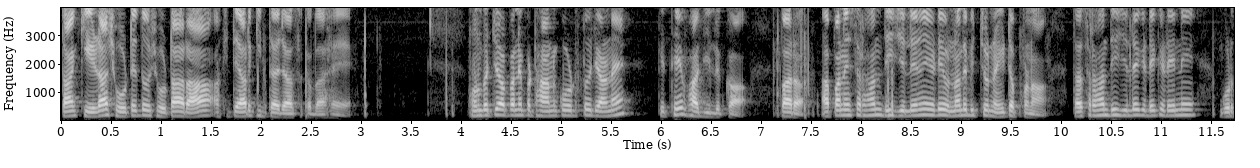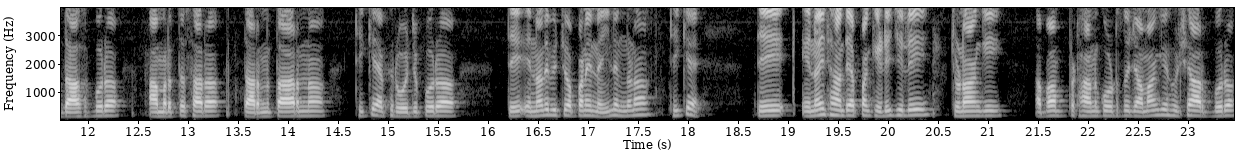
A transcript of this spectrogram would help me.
ਤਾਂ ਕਿਹੜਾ ਛੋਟੇ ਤੋਂ ਛੋਟਾ ਰਾਹ ਅਖਤਿਆਰ ਕੀਤਾ ਜਾ ਸਕਦਾ ਹੈ? ਹੁਣ ਬੱਚੋ ਆਪਾਂ ਨੇ ਪਠਾਨਕੋਟ ਤੋਂ ਜਾਣਾ ਹੈ, ਕਿੱਥੇ ਫਾਜ਼ਿਲਕਾ? ਪਰ ਆਪਾਂ ਨੇ ਸਰਹੰਦੀ ਜ਼ਿਲ੍ਹੇ ਨੇ ਜਿਹੜੇ ਉਹਨਾਂ ਦੇ ਵਿੱਚੋਂ ਨਹੀਂ ਟੱਪਣਾ। ਤਾਂ ਸਰਹੰਦੀ ਜ਼ਿਲ੍ਹੇ ਕਿਹੜੇ ਕਿਹੜੇ ਨੇ? ਗੁਰਦਾਸਪੁਰ, ਅੰਮ੍ਰਿਤਸਰ, ਤਰਨਤਾਰਨ, ਠੀਕ ਹੈ, ਫਿਰੋਜ਼ਪੁਰ, ਤੇ ਇਹਨਾਂ ਦੇ ਵਿੱਚੋਂ ਆਪਾਂ ਨੇ ਨਹੀਂ ਲੰਘਣਾ, ਠੀਕ ਹੈ। ਤੇ ਇਹਨਾਂ ਹੀ ਥਾਂ ਤੇ ਆਪਾਂ ਕਿਹੜੇ ਜ਼ਿਲ੍ਹੇ ਚੁਣਾਂਗੇ? ਆਪਾਂ ਪਠਾਨਕੋਟ ਤੋਂ ਜਾਵਾਂਗੇ ਹੁਸ਼ਿਆਰਪੁਰ,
